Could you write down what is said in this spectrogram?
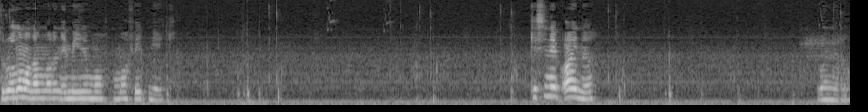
Dur oğlum adamların emeğini mah mahvetmeyek. Kesin hep aynı. Buranın araba.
